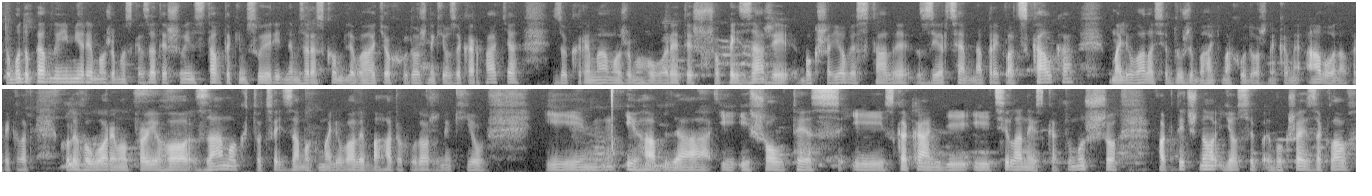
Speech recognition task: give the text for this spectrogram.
Тому до певної міри можемо сказати, що він став таким своєрідним зразком для багатьох художників Закарпаття. Зокрема, можемо говорити, що пейзажі Бокшайові стали зірцем. Наприклад, скалка малювалася дуже багатьма художниками. Або, наприклад, коли говоримо про його замок, то цей замок малювали багато художників. І, і Габля, і, і Шолтис, і Скаканді, і ціла низка. Тому що фактично Йосип Бокшай заклав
